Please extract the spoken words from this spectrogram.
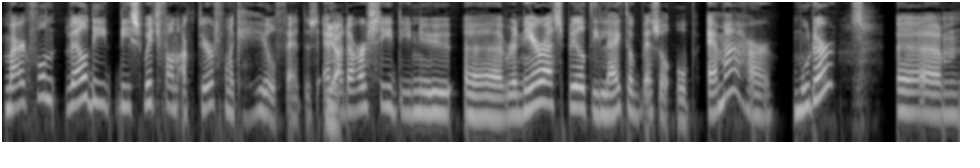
Maar ik vond wel die, die switch van acteurs vond ik heel vet. Dus Emma Ja. Darcy, die nu eh Rhaenyra speelt, die lijkt ook best wel op Emma, haar moeder. Ehm,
